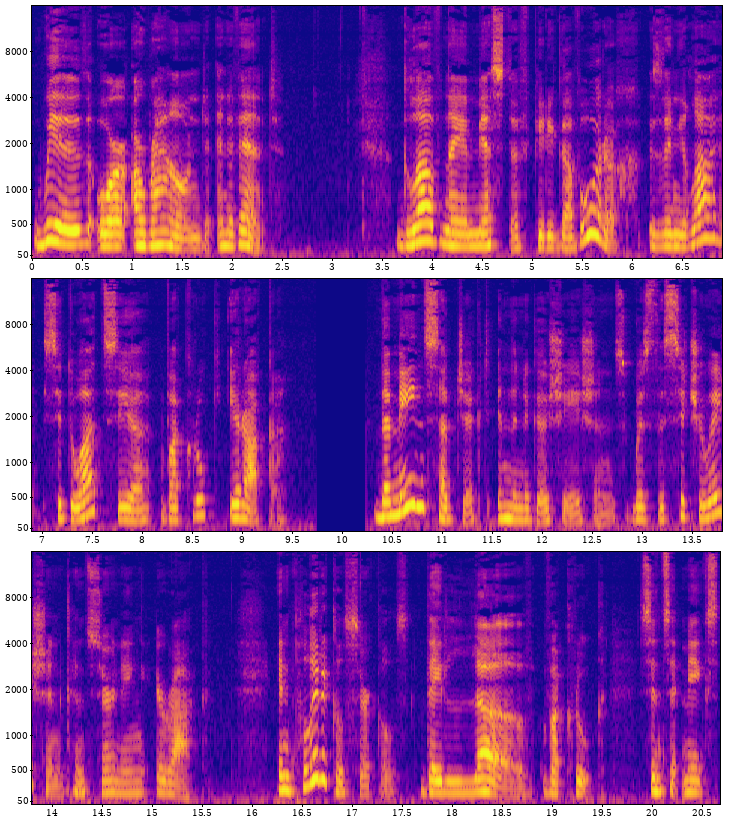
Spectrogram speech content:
with or around an event. Главное место в переговорах заняла ситуация вокруг Ирака. The main subject in the negotiations was the situation concerning Iraq. In political circles, they love vakruk since it makes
